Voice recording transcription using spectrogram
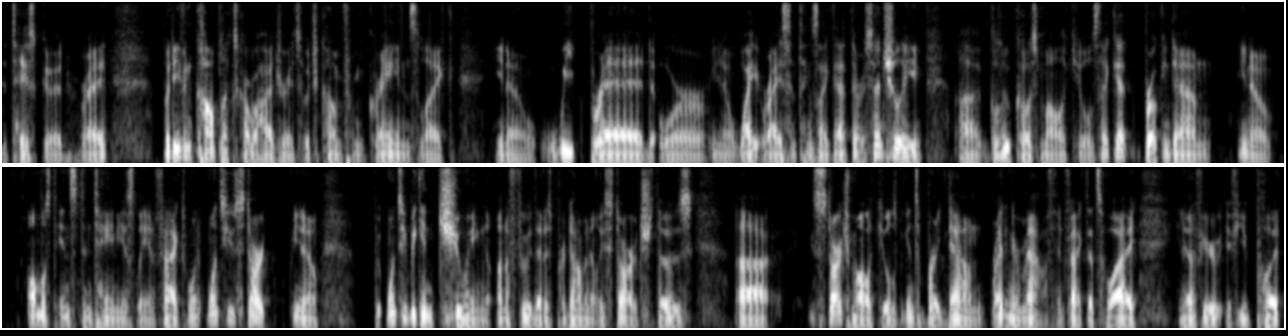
it tastes good, right? But even complex carbohydrates, which come from grains like you know wheat bread or you know white rice and things like that, they're essentially uh, glucose molecules that get broken down you know almost instantaneously. In fact, when, once you start you know once you begin chewing on a food that is predominantly starch, those uh, starch molecules begin to break down right in your mouth. In fact, that's why you know if you if you put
